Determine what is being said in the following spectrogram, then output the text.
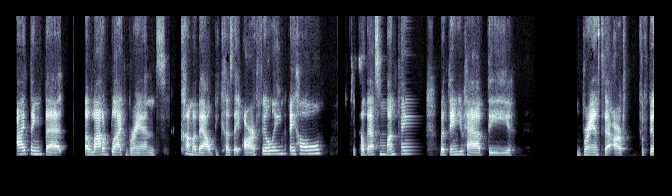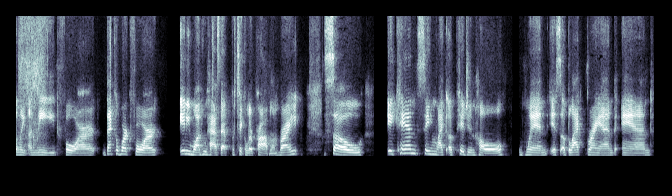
I think that a lot of black brands come about because they are filling a hole. So that's one thing. But then you have the brands that are fulfilling a need for that could work for anyone who has that particular problem, right? So it can seem like a pigeonhole when it's a black brand and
